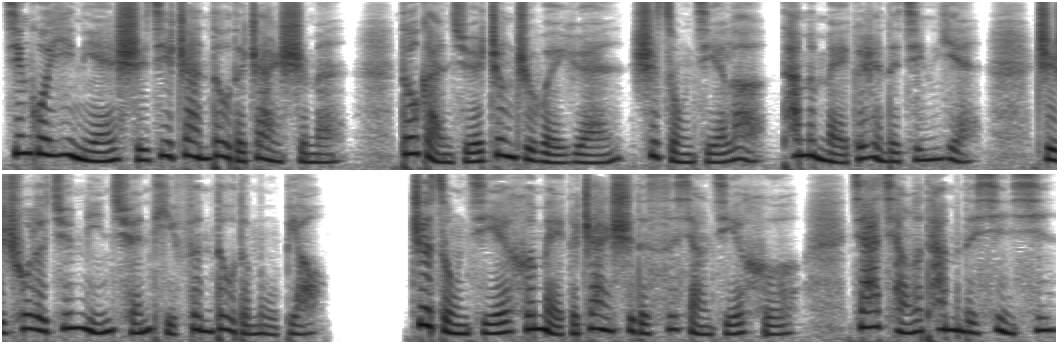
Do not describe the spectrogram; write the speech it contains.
经过一年实际战斗的战士们都感觉，政治委员是总结了他们每个人的经验，指出了军民全体奋斗的目标。这总结和每个战士的思想结合，加强了他们的信心，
